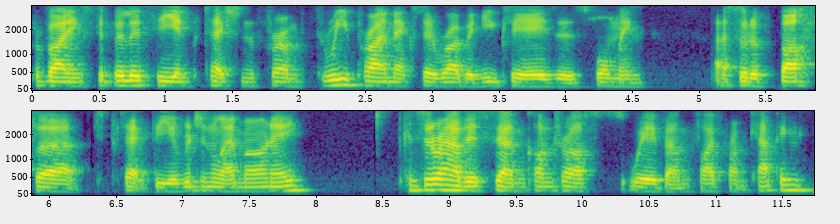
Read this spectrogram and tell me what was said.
providing stability and protection from three prime exoribonucleases, forming a sort of buffer to protect the original mRNA. Consider how this um, contrasts with um, five prime capping.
